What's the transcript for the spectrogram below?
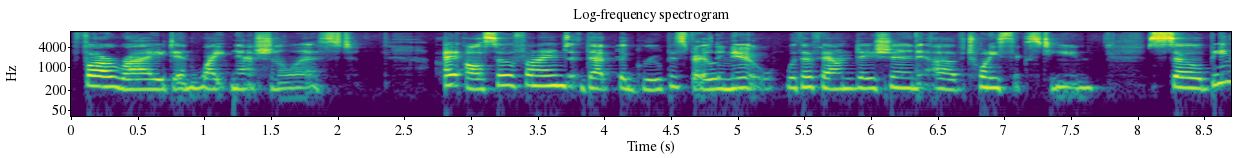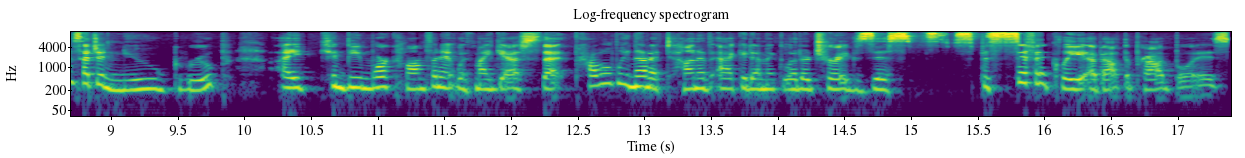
far right and white nationalist. I also find that the group is fairly new, with a foundation of 2016. So being such a new group, I can be more confident with my guess that probably not a ton of academic literature exists specifically about the Proud Boys.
